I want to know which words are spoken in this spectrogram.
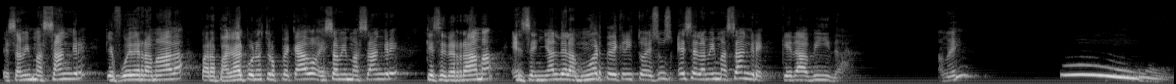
Esa misma sangre que fue derramada para pagar por nuestros pecados, esa misma sangre que se derrama en señal de la muerte de Cristo Jesús, esa es la misma sangre que da vida. Amén. Uh,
